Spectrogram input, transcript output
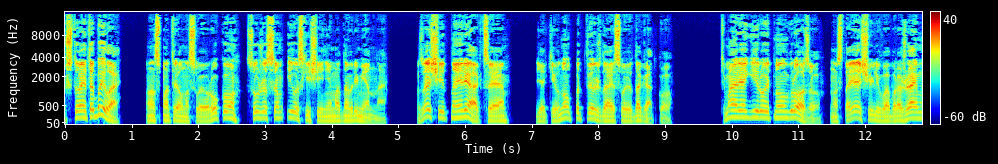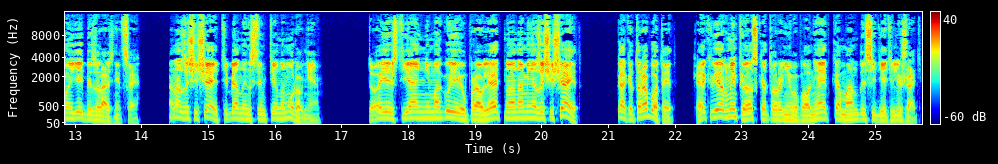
Что это было?» Он смотрел на свою руку с ужасом и восхищением одновременно. «Защитная реакция», — я кивнул, подтверждая свою догадку. «Тьма реагирует на угрозу, настоящую или воображаемую, ей без разницы. Она защищает тебя на инстинктивном уровне. То есть я не могу ей управлять, но она меня защищает? Как это работает? Как верный пес, который не выполняет команды сидеть и лежать,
